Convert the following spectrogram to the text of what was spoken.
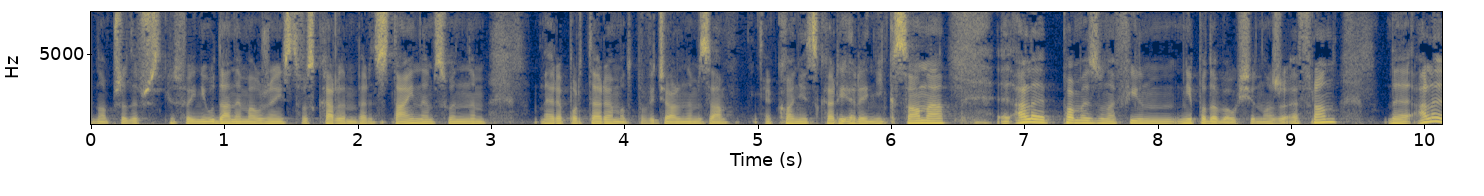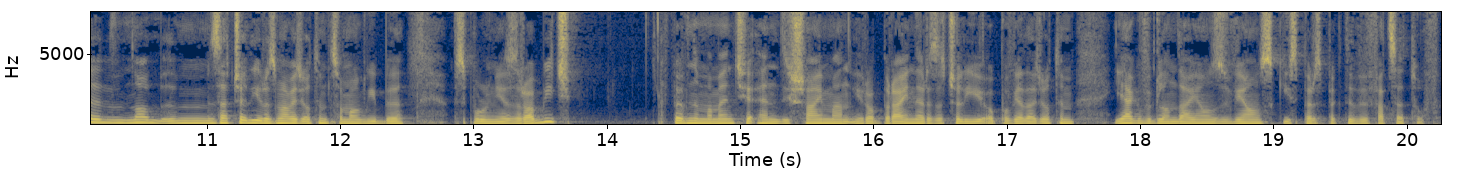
no, przede wszystkim swoje nieudane małżeństwo z Karlem Bernsteinem, słynnym reporterem odpowiedzialnym za koniec kariery Nixona, ale pomysł na film nie podobał się Norze Efron, ale no, zaczęli rozmawiać o tym, co mogliby wspólnie zrobić. W pewnym momencie Andy Scheinman i Rob Reiner zaczęli opowiadać o tym, jak wyglądają związki z perspektywy facetów.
